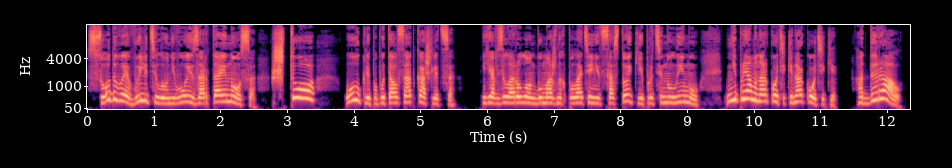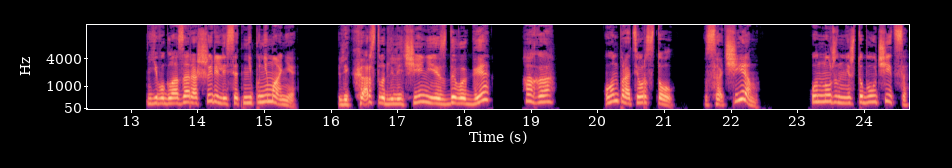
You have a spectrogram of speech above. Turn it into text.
Содовая вылетела у него изо рта и носа. Что? Оукли попытался откашляться. Я взяла рулон бумажных полотенец со стойки и протянула ему. Не прямо наркотики, наркотики. Отдырал. Его глаза расширились от непонимания. Лекарство для лечения СДВГ? Ага. Он протер стол. Зачем? Он нужен мне, чтобы учиться.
